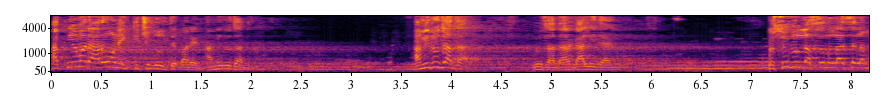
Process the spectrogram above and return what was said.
আপনি আমার আরও অনেক কিছু বলতে পারেন। আমি রোজাদার। আমি রোজাদার। রোজাদার গালি দেন। সাল্লাম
